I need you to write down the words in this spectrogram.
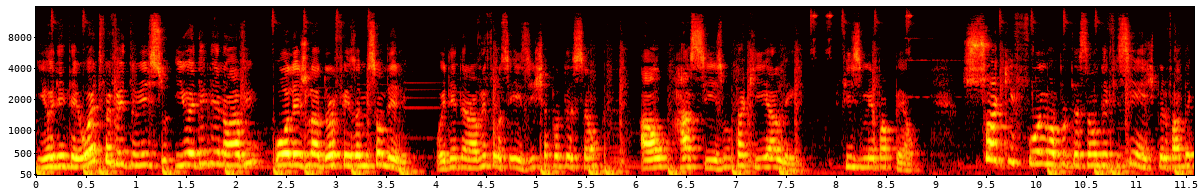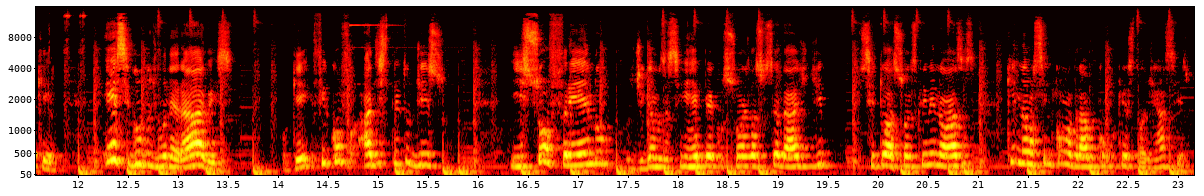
Em 88 foi feito isso e em 89 o legislador fez a missão dele. 89 ele falou assim: existe a proteção ao racismo, tá aqui a lei. Fiz meu papel. Só que foi uma proteção deficiente, pelo fato de que esse grupo de vulneráveis, ok, ficou adstrito disso e sofrendo, digamos assim, repercussões da sociedade de situações criminosas que não se encontravam como questão de racismo.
